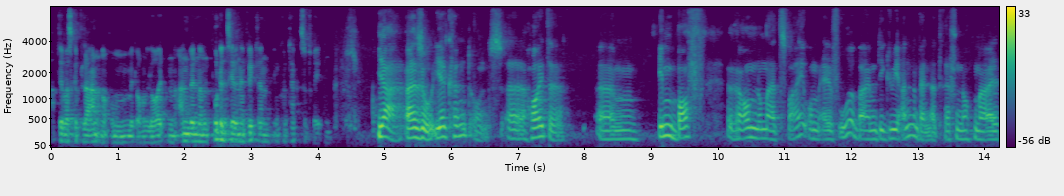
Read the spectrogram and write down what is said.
Habt ihr was geplant noch, um mit euren Leuten, Anwendern, potenziellen Entwicklern in Kontakt zu treten? Ja, also ihr könnt uns äh, heute ähm, im BOF Raum Nummer 2 um 11 Uhr beim Degree-Anwendertreffen nochmal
